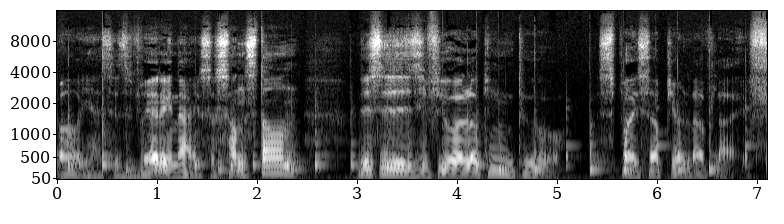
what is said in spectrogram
Oh, yes, it's very nice. A sunstone? This is if you are looking to spice up your love life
